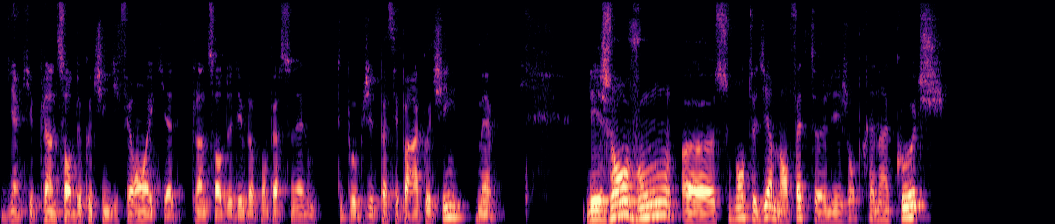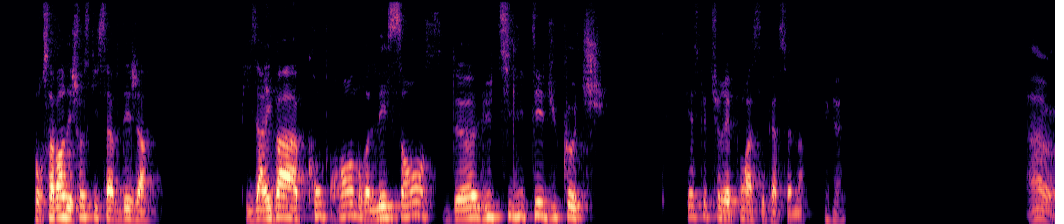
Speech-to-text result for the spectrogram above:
bien qu'il y ait plein de sortes de coaching différents et qu'il y a plein de sortes de développement personnel où tu n'es pas obligé de passer par un coaching, mais les gens vont euh, souvent te dire, mais en fait, les gens prennent un coach pour savoir des choses qu'ils savent déjà. Puis ils arrivent à comprendre l'essence de l'utilité du coach. Qu'est-ce que tu réponds à ces personnes-là? Ah,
